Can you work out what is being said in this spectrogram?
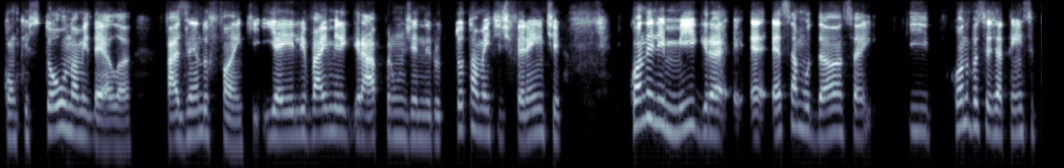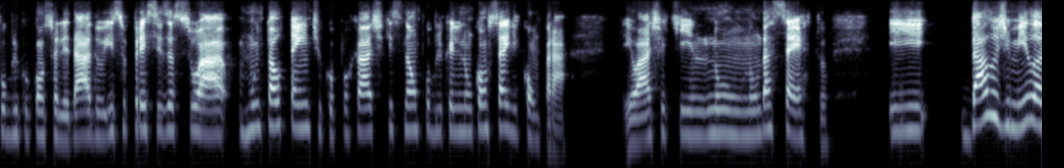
conquistou o nome dela fazendo funk, e aí ele vai migrar para um gênero totalmente diferente. Quando ele migra, é, é, essa mudança e quando você já tem esse público consolidado, isso precisa soar muito autêntico, porque eu acho que senão o público ele não consegue comprar. Eu acho que não, não dá certo. E da Ludmilla,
